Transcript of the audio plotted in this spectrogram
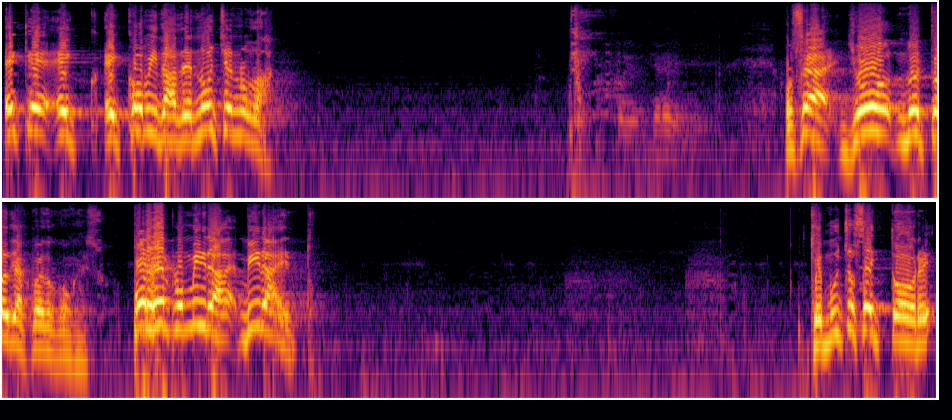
es que el, el COVID da, de noche no da. O sea, yo no estoy de acuerdo con eso. Por ejemplo, mira, mira esto. Que muchos sectores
